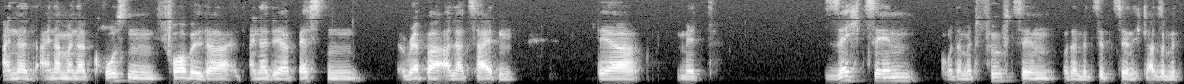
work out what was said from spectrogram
einer, einer meiner großen Vorbilder, einer der besten Rapper aller Zeiten, der mit 16 oder mit 15 oder mit 17, ich, glaub, also mit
